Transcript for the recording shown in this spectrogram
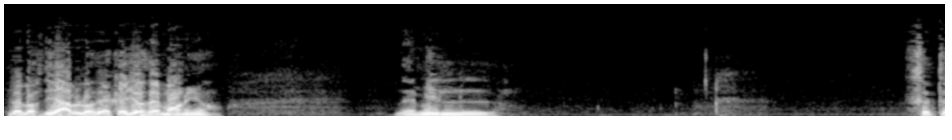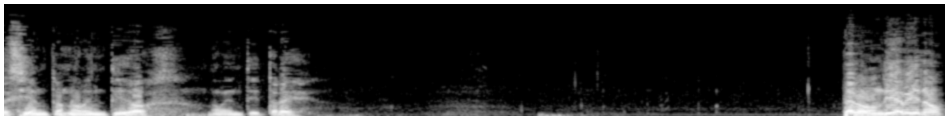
de los diablos, de aquellos demonios de 1792, 93. Pero un día vino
